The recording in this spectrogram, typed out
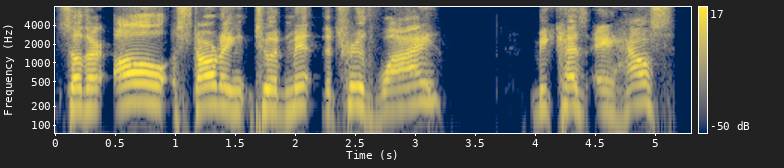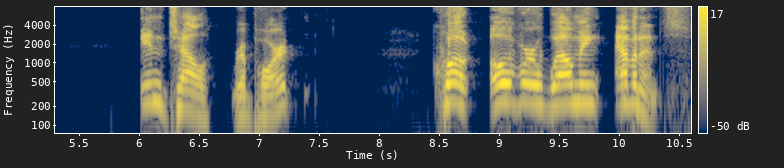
So they're all starting to admit the truth. Why? Because a House Intel report, quote, overwhelming evidence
